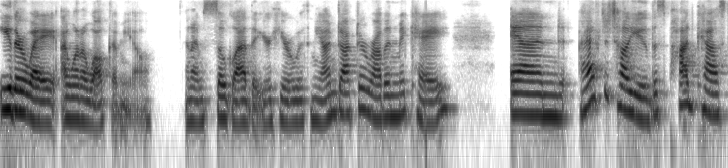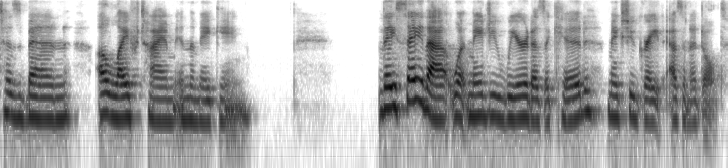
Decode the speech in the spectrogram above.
Either way, I want to welcome you. And I'm so glad that you're here with me. I'm Dr. Robin McKay. And I have to tell you, this podcast has been a lifetime in the making. They say that what made you weird as a kid makes you great as an adult.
